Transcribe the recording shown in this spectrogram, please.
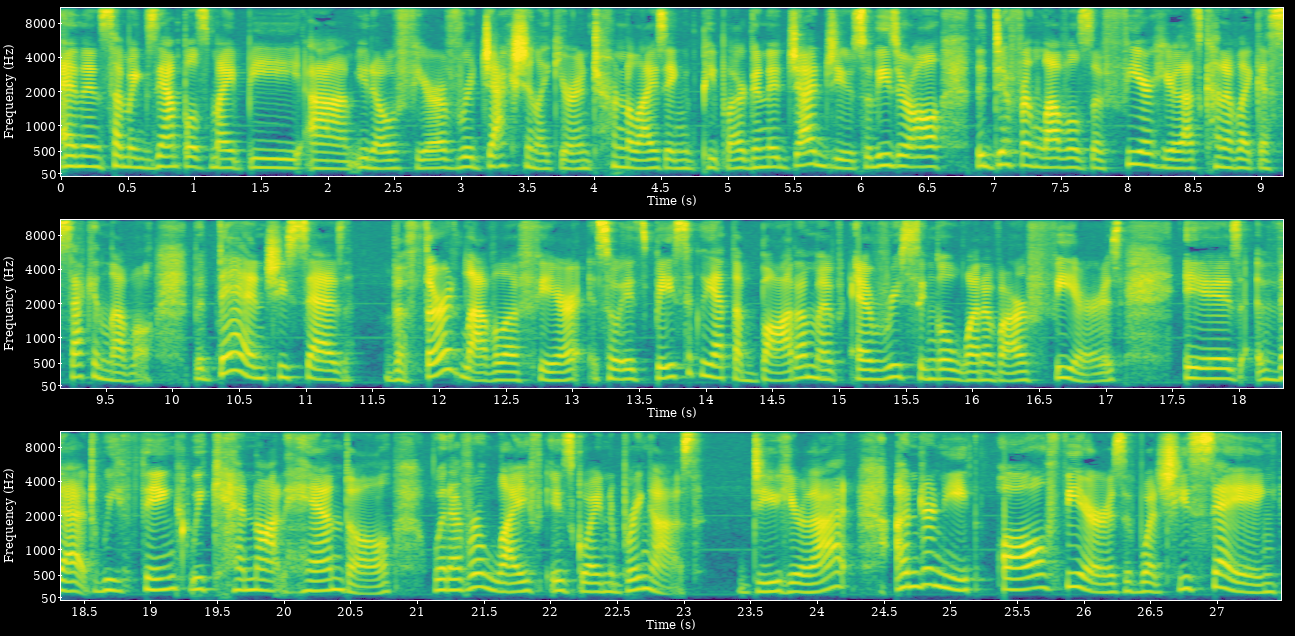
And then some examples might be, um, you know, fear of rejection, like you're internalizing people are going to judge you. So these are all the different levels of fear here. That's kind of like a second level. But then she says, the third level of fear, so it's basically at the bottom of every single one of our fears, is that we think we cannot handle whatever life is going to bring us. Do you hear that? Underneath all fears, of what she's saying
